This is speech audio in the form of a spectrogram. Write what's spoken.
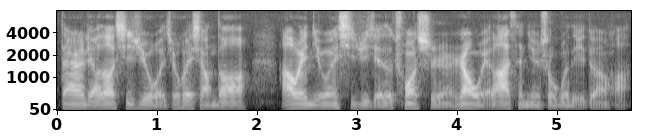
但是聊到戏剧，我就会想到阿维尼翁戏剧节的创始人让·韦拉曾经说过的一段话：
